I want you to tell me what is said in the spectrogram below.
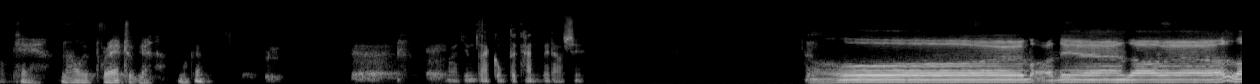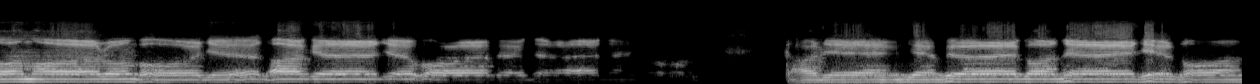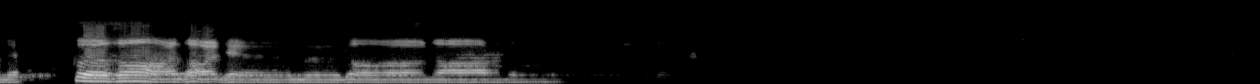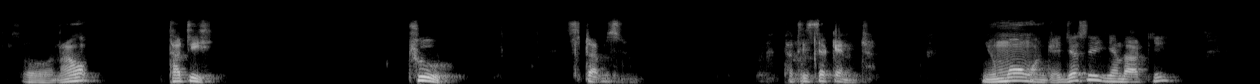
Okay, now we pray together. Okay. Và chúng ta cùng thực hành với đạo sư. Ô Bồ Đề Giáo Lô Ma Rung Bồ Đề Đa Gê Đề Vô Đề Đề kuzhong da je mu do na do. So now, 30. True steps. 30 second. Nyumo wange, jasi yenda ki,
